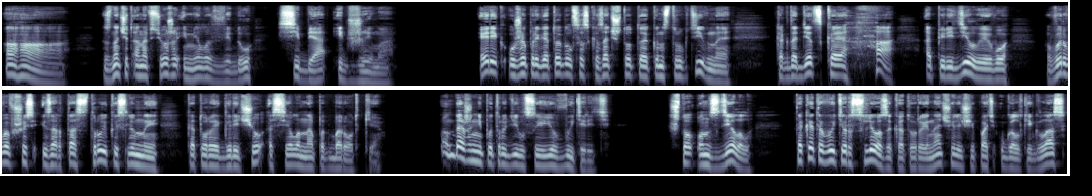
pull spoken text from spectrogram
Ага, значит, она все же имела в виду себя и Джима. Эрик уже приготовился сказать что-то конструктивное, когда детская «ха» опередила его, вырвавшись изо рта струйкой слюны, которая горячо осела на подбородке. Он даже не потрудился ее вытереть. Что он сделал, так это вытер слезы, которые начали щипать уголки глаз,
